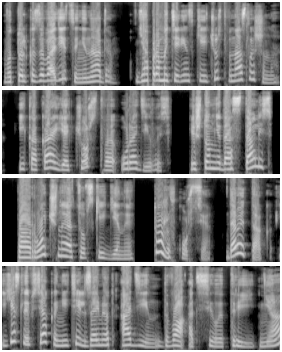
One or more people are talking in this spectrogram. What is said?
Вот только заводиться не надо. Я про материнские чувства наслышана и какая я черствая уродилась, и что мне достались порочные отцовские гены. Тоже в курсе. Давай так, если вся канитель займет один-два от силы три дня,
